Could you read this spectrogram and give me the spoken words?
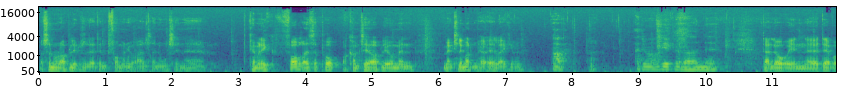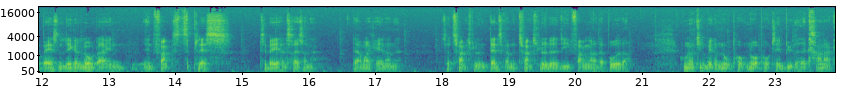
og sådan nogle oplevelser der, dem får man jo aldrig nogensinde. øh, Kan man ikke forberede sig på at komme til at opleve, men man klemmer dem her heller ikke. Vel? Nej. Ja, det må virkelig have været en... Øh... Der lå en, der hvor basen ligger, lå der en, en fangstplads tilbage i 50'erne, der amerikanerne. Så tvangsflyttede, danskerne tvangsflyttede de fanger, der boede der 100 km nordpå, nordpå til en by, der hedder Kranak.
